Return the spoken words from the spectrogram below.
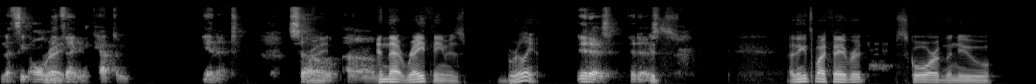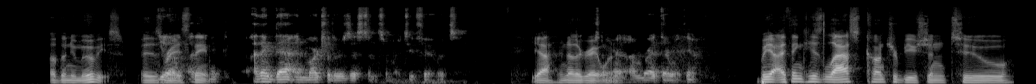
and that's the only Right. thing that kept him in it. So um, And that Rey theme is brilliant. It is, it is. It's I think it's my favorite score of the new of the new movies is Yeah, Rey's I theme. think, I think that and March of the Resistance are my two favorites. Yeah, another great So one. I'm, I'm right there with you. But yeah, I think his last contribution to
